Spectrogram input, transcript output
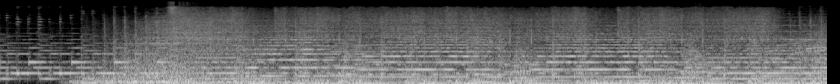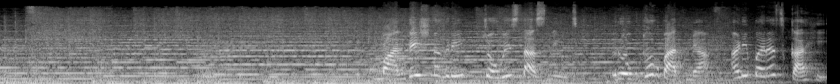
मानदेश नगरी चोवीस तास न्यूज. रोखोक बातम्या आणि बरंच काही.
